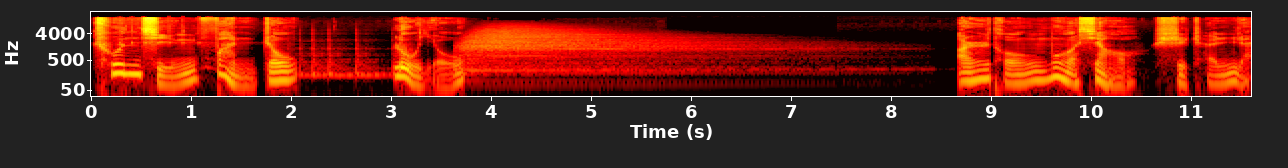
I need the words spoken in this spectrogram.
春晴泛舟，陆游。儿童莫笑是成人，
